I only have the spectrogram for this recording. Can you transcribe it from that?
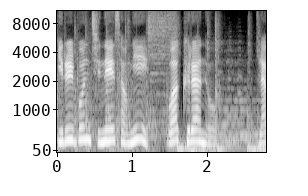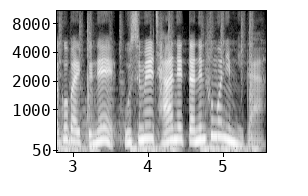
이를 본 진혜성이 와 그라노 라고 발끈해 웃음을 자아냈다는 후문입니다.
